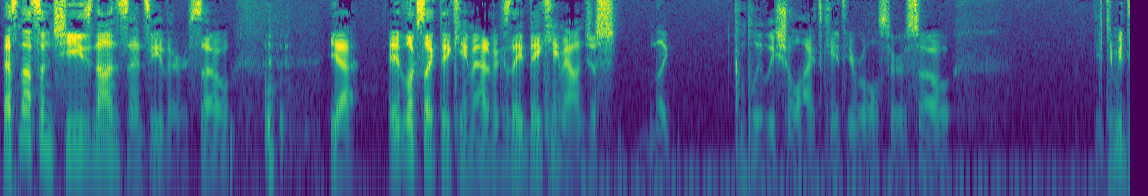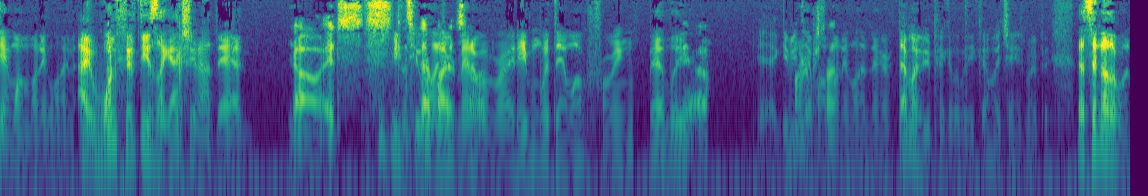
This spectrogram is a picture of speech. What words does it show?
That's not some cheese nonsense either. So yeah, it looks like they came out of it because they they came out and just like completely shellacked KT Rolster. So yeah, give me Damwon money line. I 150 is like actually not bad. No, it's This would be 200 minimum, right? Even with Damwon performing badly. Yeah. Yeah, give me damn 100%. one money line there. That might be pick of the week. I might change my pick. That's another one.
